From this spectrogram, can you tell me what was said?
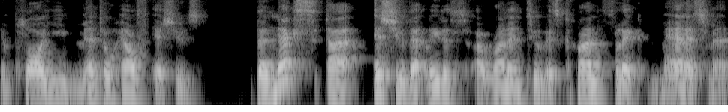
employee mental health issues. The next uh, issue that leaders run into is conflict management.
